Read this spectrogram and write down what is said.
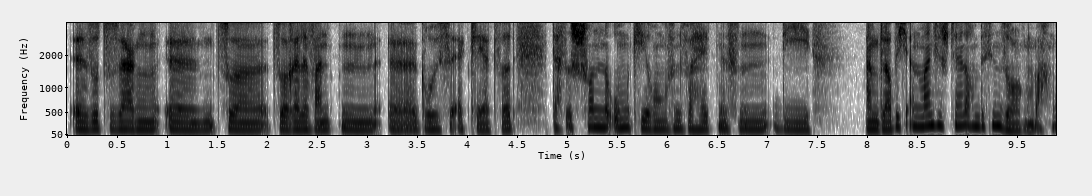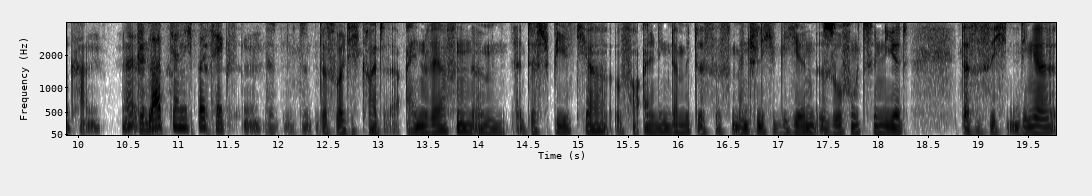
äh, sozusagen äh, zur, zur relevanten äh, Größe erklärt wird. Das ist schon eine Umkehrung von Verhältnissen, die einem, glaube ich, an manchen Stellen auch ein bisschen Sorgen machen kann. Ne? Es genau. bleibt ja nicht bei Texten. Das, das, das wollte ich gerade einwerfen. Ähm, das spielt ja vor allen Dingen damit, dass das menschliche Gehirn so funktioniert, dass es sich Dinge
